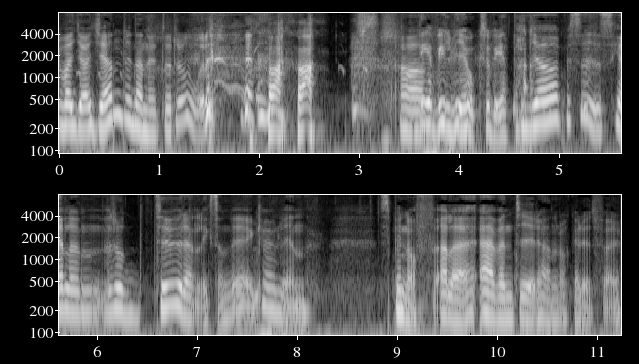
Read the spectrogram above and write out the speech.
vad gör Gendry när han är ute och ror? ja, Det vill vi också veta. ja, precis. Hela roddturen liksom. Det kan ju bli en spin-off. Alla äventyr han råkar ut för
